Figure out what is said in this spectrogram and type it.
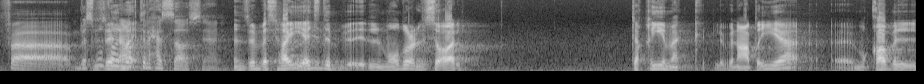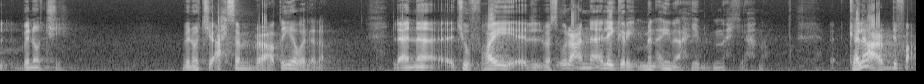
ف بس مو هاي- الوقت الحساس يعني إنزين بس هاي يجذب الموضوع لسؤال تقييمك لبن عطية آه، مقابل بنوتشي بنوتشي أحسن من عطية ولا لا؟ لأن شوف هاي المسؤول عنها أليجري من أي ناحية بدنا نحكي إحنا؟ كلاعب دفاع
